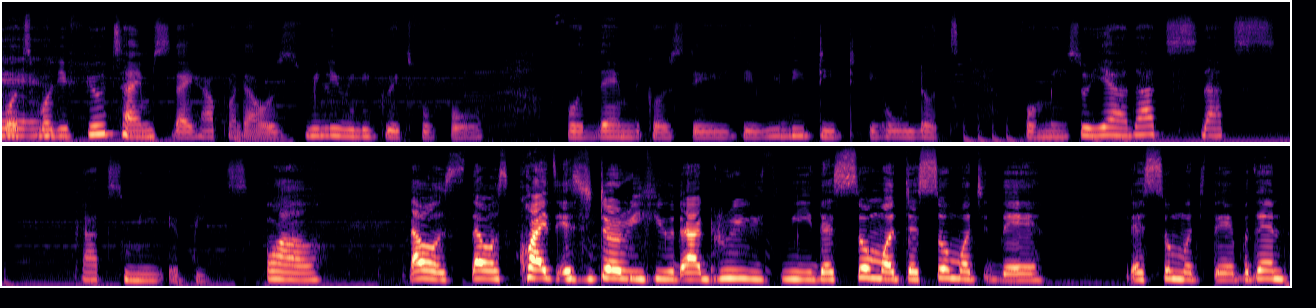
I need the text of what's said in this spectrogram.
But Yeah. but the few times that it happened, I was really, really grateful for for them because they they really did a whole lot for me. So yeah, that's that's that's me a bit. Wow. That was that was quite a story if you would agree with me. There's so much, there's so much there. There's so much there. But then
